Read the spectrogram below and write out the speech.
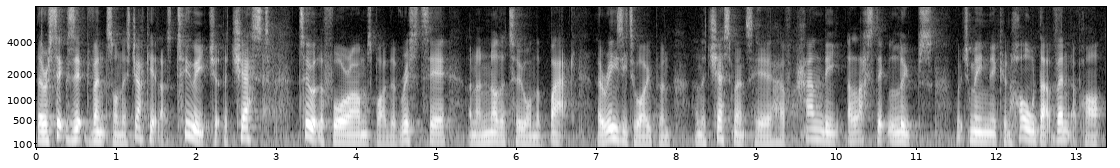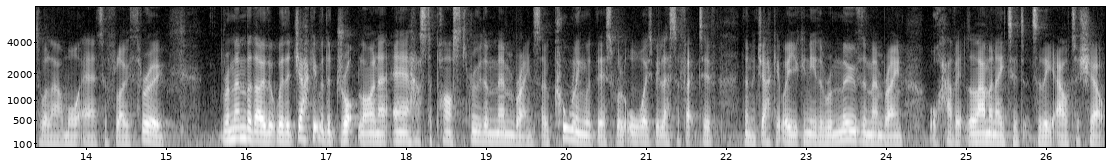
There are six zipped vents on this jacket, that's two each at the chest, two at the forearms by the wrists here, and another two on the back. They're easy to open, and the chest vents here have handy elastic loops, which mean you can hold that vent apart to allow more air to flow through. Remember though that with a jacket with a drop liner, air has to pass through the membrane, so cooling with this will always be less effective than a jacket where you can either remove the membrane or have it laminated to the outer shell.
